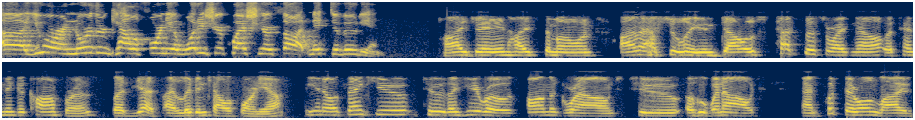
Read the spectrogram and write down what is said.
uh, you are in Northern California. What is your question or thought, Mick Davudian? Hi, Jane. Hi, Simone. I'm actually in Dallas, Texas right now attending a conference, but yes, I live in California. You know, thank you to the heroes on the ground to uh, who went out and put their own lives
